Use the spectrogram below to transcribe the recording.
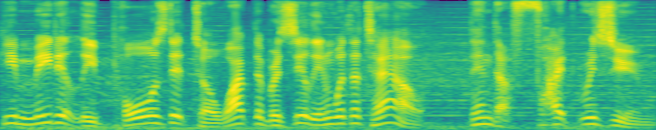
he immediately paused it to wipe the Brazilian with a towel. Then the fight resumed.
